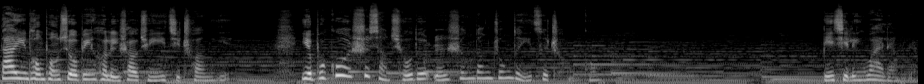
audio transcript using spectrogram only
答应同彭秀斌和李少群一起创业，也不过是想求得人生当中的一次成功。比起另外两人，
